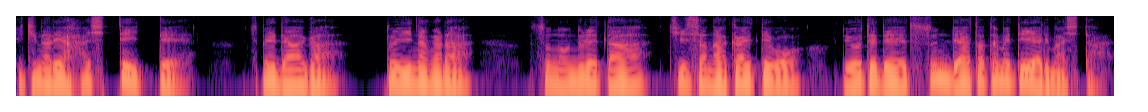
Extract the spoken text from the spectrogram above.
いきなり走っていって、冷だがと言いながら、その濡れた小さな赤い手を両手で包んで温めてやりました。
